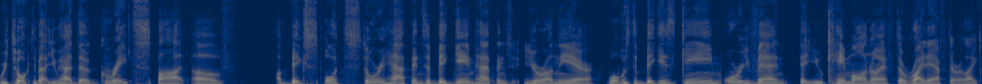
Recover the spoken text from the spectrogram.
We talked about you had the great spot of a big sports story happens, a big game happens, you're on the air. What was the biggest game or event that you came on after, right after? Like,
